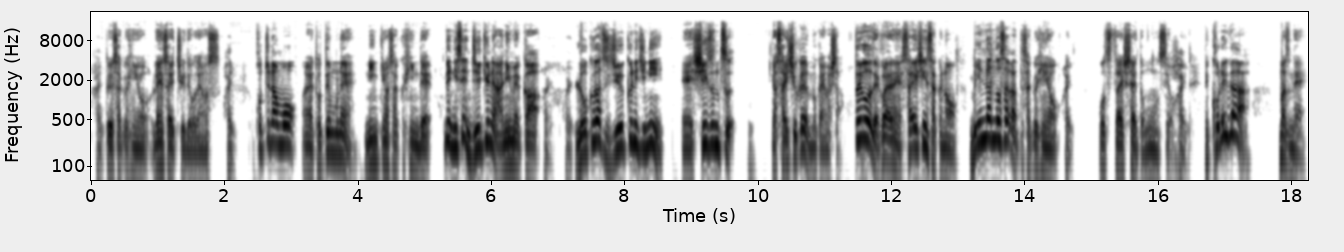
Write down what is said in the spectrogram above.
はいと。いう作品を連載中でございます。はい。こちらも、えーとてもね、人気の作品で、で、2019年アニメ化、はい。はい。6月19日に、えーシーズン2が最終回を迎えました。ということで、これはね、最新作のビンランドサガって作品をはいお伝えしたいと思うんですよ。はい。で、これが、まずね、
